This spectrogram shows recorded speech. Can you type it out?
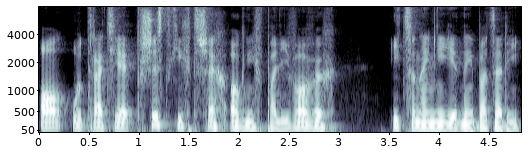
o utracie wszystkich trzech ogniw paliwowych i co najmniej jednej baterii.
